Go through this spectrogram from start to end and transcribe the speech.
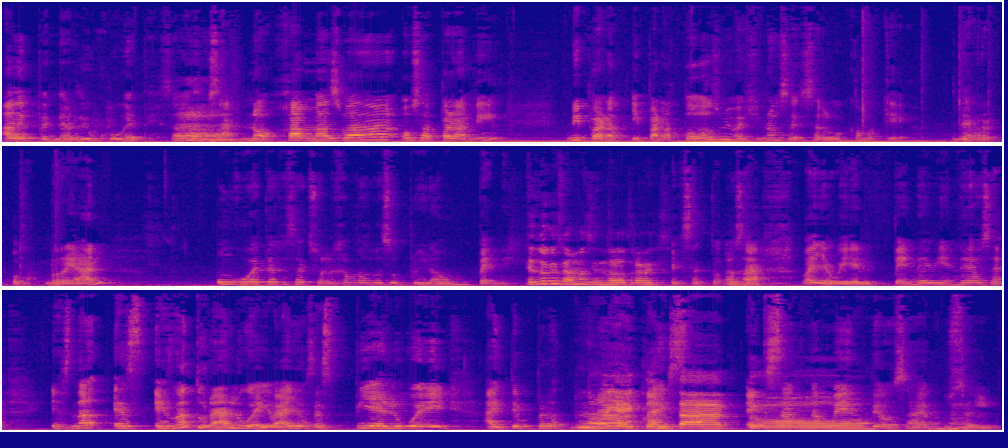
a depender de un juguete, ¿sabes? Ah. O sea, no, jamás va, o sea, para mí, ni para, y para todos, me imagino, o sea, es algo como que, de re- o sea, real. un juguete sexual jamás va a suplir a un pene. Es lo que estamos haciendo la otra vez. Exacto. O sea, vaya, güey, el pene viene, o sea, es, na- es, es natural, güey, vaya, o sea, es piel, güey, hay temperatura. No, y hay contacto. exactamente, o sea, pues el,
